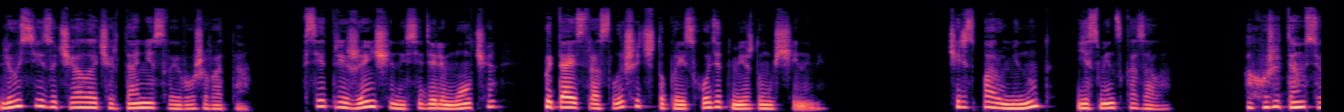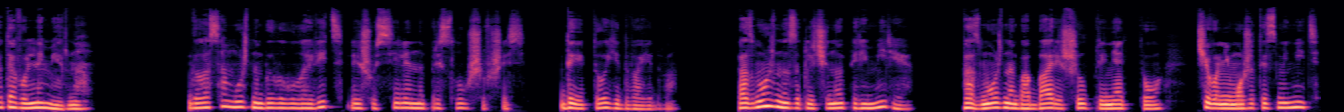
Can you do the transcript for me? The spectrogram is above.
Люси изучала очертания своего живота. Все три женщины сидели молча, пытаясь расслышать, что происходит между мужчинами. Через пару минут Ясмин сказала, «Похоже, там все довольно мирно». Голоса можно было уловить, лишь усиленно прислушавшись, да и то едва-едва. Возможно, заключено перемирие. Возможно, Баба решил принять то, чего не может изменить.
